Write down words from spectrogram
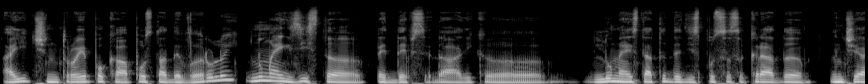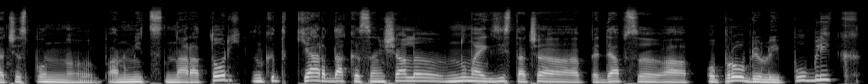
aici, într-o epocă a post-adevărului, nu mai există pedepse, da? adică lumea este atât de dispusă să creadă în ceea ce spun uh, anumiți naratori, încât chiar dacă se înșală, nu mai există acea pedeapsă a oprobriului public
